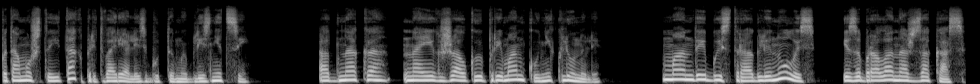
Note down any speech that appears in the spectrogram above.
потому что и так притворялись, будто мы близнецы. Однако на их жалкую приманку не клюнули. Мандой быстро оглянулась и забрала наш заказ,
